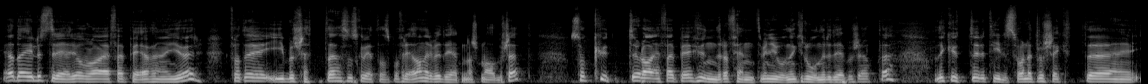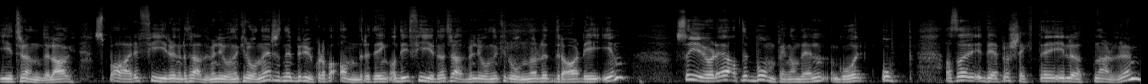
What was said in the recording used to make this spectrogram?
Ja, Det illustrerer jo hva Frp gjør. For at I budsjettet som skal vedtas på fredag, revidert nasjonalbudsjett, så kutter da Frp 150 millioner kroner i det budsjettet. og De kutter tilsvarende prosjekt eh, i Trøndelag. Sparer 430 millioner kroner, så de bruker det på andre ting. Og de 430 millioner kronene, når de drar de inn, så gjør det at bompengeandelen går opp. Altså I det prosjektet i Løten-Elverum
